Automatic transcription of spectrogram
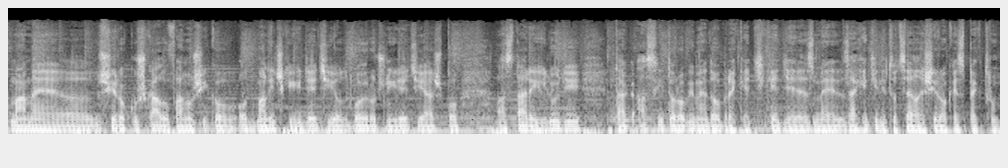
máme e, širokú škálu fanúšikov od maličkých detí, od dvojročných detí až po a starých ľudí, tak asi to robíme dobre, keď, keď sme zachytili to celé široké spektrum.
